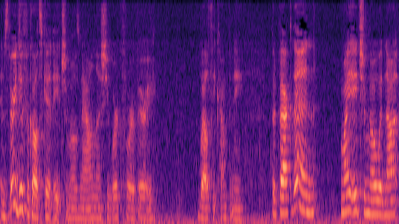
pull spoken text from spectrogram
And it's very difficult to get HMOs now unless you work for a very wealthy company. But back then, my HMO would not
